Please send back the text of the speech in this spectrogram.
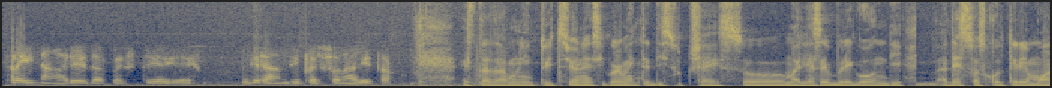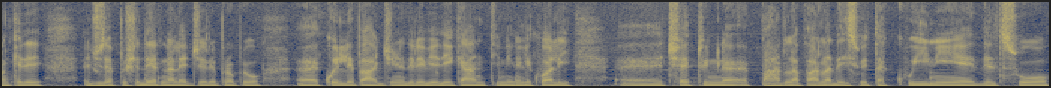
trainare da queste grandi personalità. È stata un'intuizione sicuramente di successo, Maria Sebregondi. Adesso ascolteremo anche de, Giuseppe Cederna leggere proprio eh, quelle pagine delle Vie dei Canti nelle quali eh, Cetwin parla, parla, dei suoi taccuini e del suo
